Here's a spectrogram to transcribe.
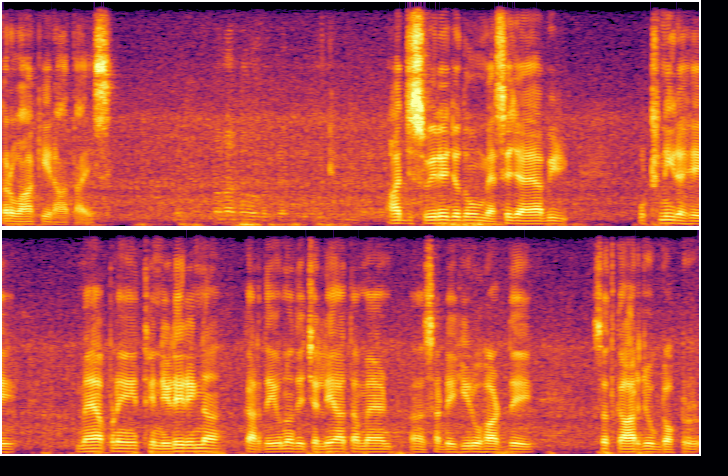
ਕਰਵਾ ਕੇ ਰਾਤ ਆਏ ਸੀ। ਅੱਜ ਸਵੇਰੇ ਜਦੋਂ ਮੈਸੇਜ ਆਇਆ ਵੀ ਉੱਠ ਨਹੀਂ ਰਹੇ। ਮੈਂ ਆਪਣੇ ਇੱਥੇ ਨੇੜੇ ਰਹਿਣਾ ਘਰ ਦੇ ਉਹਨਾਂ ਦੇ ਚੱਲਿਆ ਤਾਂ ਮੈਂ ਸਾਡੇ ਹੀਰੋ ਹਾਰਟ ਦੇ ਸਤਿਕਾਰਯੋਗ ਡਾਕਟਰ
